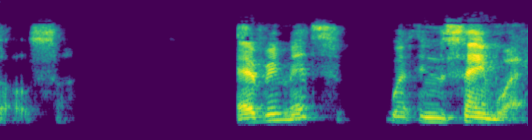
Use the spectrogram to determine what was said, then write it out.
also. Every mitzvah in the same way.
